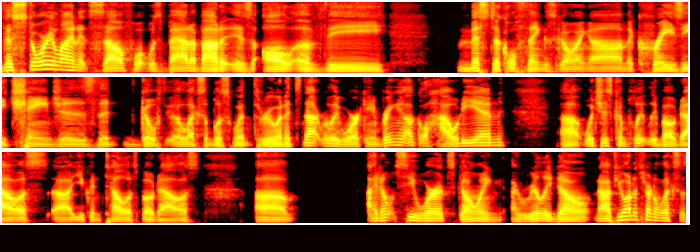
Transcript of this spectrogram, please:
the storyline itself, what was bad about it is all of the mystical things going on, the crazy changes that go Alexa Bliss went through, and it's not really working. Bringing Uncle Howdy in, uh, which is completely Bo Dallas, uh, you can tell it's Bo Dallas. Um, I don't see where it's going. I really don't. Now, if you want to turn Alexa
